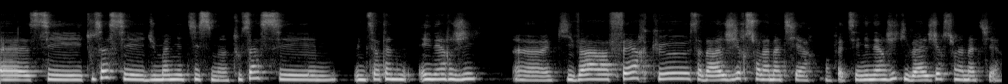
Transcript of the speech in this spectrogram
Euh, c'est tout ça, c'est du magnétisme. Tout ça, c'est une certaine énergie euh, qui va faire que ça va agir sur la matière. En fait, c'est une énergie qui va agir sur la matière.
